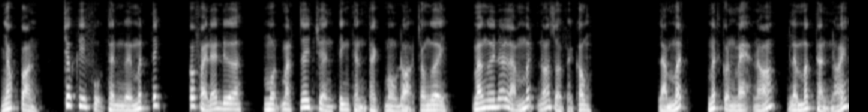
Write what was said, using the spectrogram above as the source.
Nhóc còn, trước khi phụ thần người mất tích, có phải đã đưa một mặt dây chuyền tinh thần thạch màu đỏ cho ngươi, mà ngươi đã làm mất nó rồi phải không? Làm mất, mất con mẹ nó, Lâm Bắc Thần nói,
